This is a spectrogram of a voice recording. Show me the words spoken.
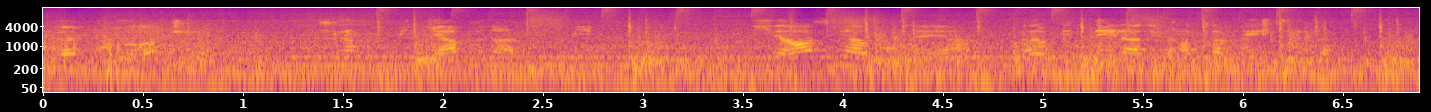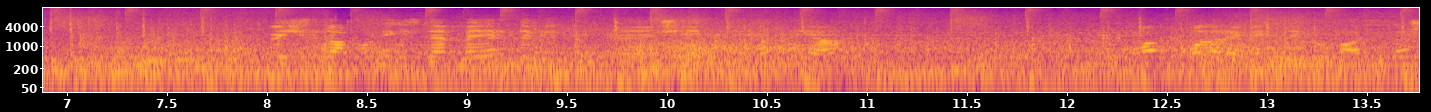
güzel videolar çekiyorum. Şunu bir, bir yapın artık bir. Yine az mı yapın ya? Yani bir değil hadi hatta 500 lira. 500 abone izlenmeleri de bir e, şey mi ya? Ama bu kadar emek de yok arkadaş.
